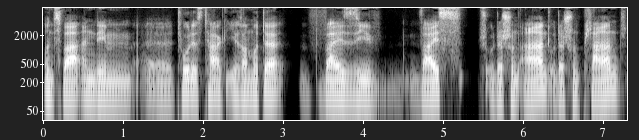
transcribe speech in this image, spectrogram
Und zwar an dem Todestag ihrer Mutter, weil sie weiß oder schon ahnt oder schon plant,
